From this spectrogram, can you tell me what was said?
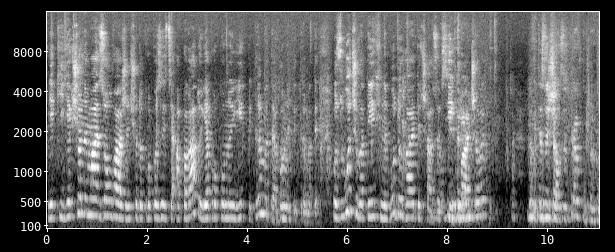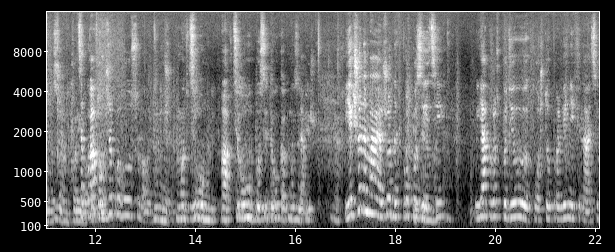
які, якщо немає зауважень щодо пропозиції апарату, я пропоную їх підтримати або не підтримати. Озвучувати їх не буду, гаяти часу. Всі їх Підтримати. бачили. Давайте спочатку за правку проголосуємо. по За його, правку потім- вже проголосували. Ні, ми в цілому, не- а, в цілому після того, як ми запишемо. Якщо немає жодних пропозицій, я розподілила кошти управління фінансів,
